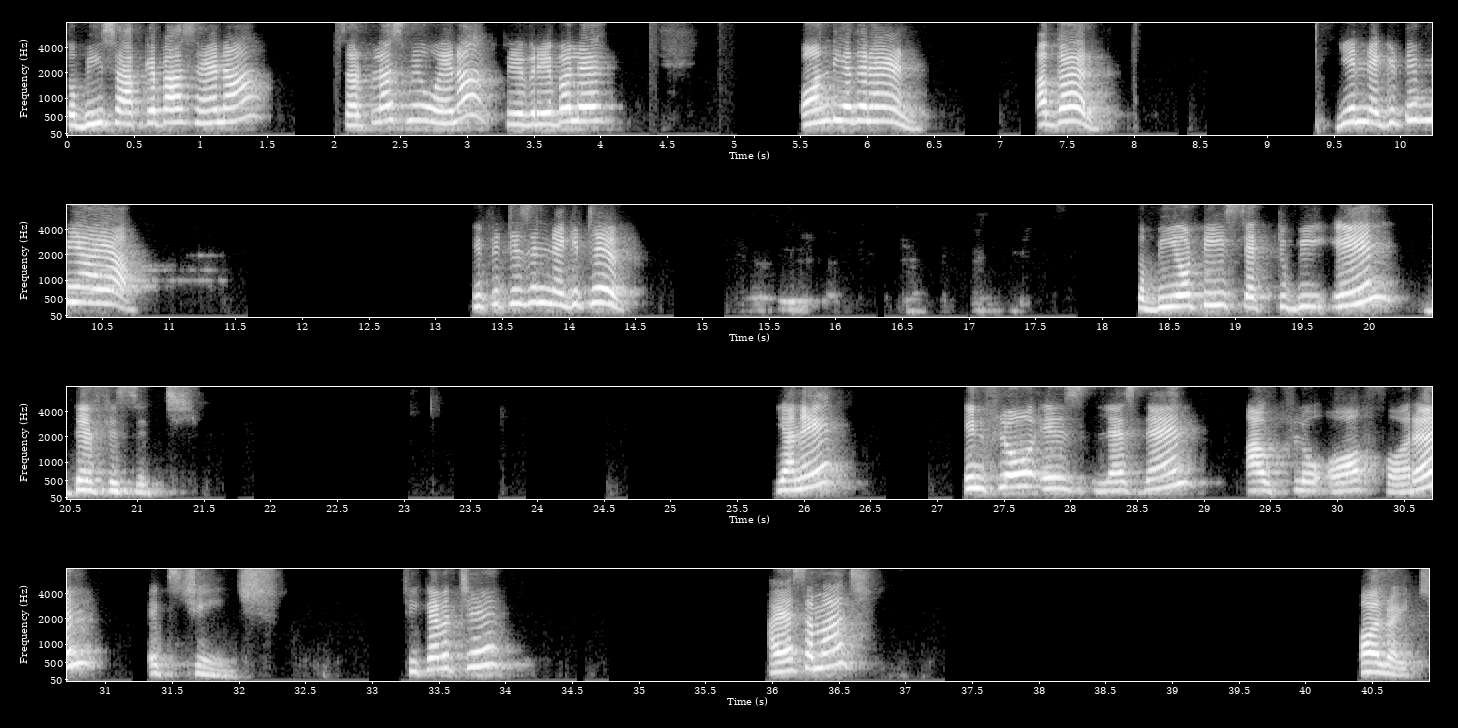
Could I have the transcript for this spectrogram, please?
तो बीस आपके पास है ना? सरप्लस में हुए ना? फेवरेबल है। ऑन दी अदर हैंड अगर ये नेगेटिव में आया if it is in negative तो is said to be in deficit. यानी Inflow is less than outflow of foreign exchange ठीक है बच्चे आया समझ all right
